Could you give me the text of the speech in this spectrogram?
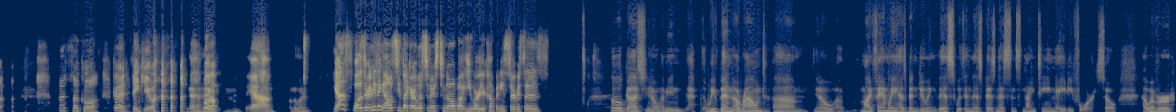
That's so cool. Good. Thank you. Yeah. well, yeah. Fun to learn. Yes. Well, is there anything else you'd like our listeners to know about you or your company's services? Oh gosh, you know, I mean, we've been around. Um, you know, uh, my family has been doing this within this business since 1984. So, however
